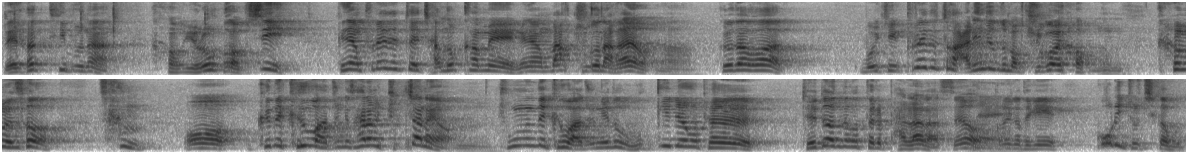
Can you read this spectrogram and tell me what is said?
내러티브나 어, 이런 거 없이 그냥 프레데터의 잔혹함에 그냥 막 죽어 나가요. 어. 그러다가 뭐 이렇게 프레데터가 아닌데도 막 죽어요. 그러면서 참 어 근데 그 와중에 사람이 죽잖아요. 죽는데 그 와중에도 웃기려고 별 되도 않는 것들을 발라놨어요. 네. 그러니까 되게 꼴이 좋지가 못,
